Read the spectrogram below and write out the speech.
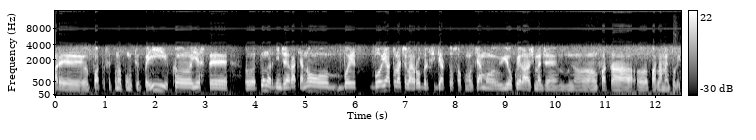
are, poate să pună punctul pe ei, că este tânăr din generația nouă, băie, băiatul acela, Robert Sighiartos, sau cum îl cheamă, eu cu el aș merge în, în fața uh, Parlamentului.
